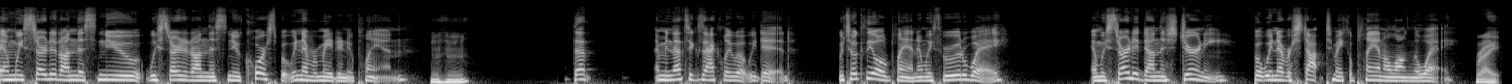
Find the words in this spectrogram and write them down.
and we started on this new, we started on this new course, but we never made a new plan. Mm-hmm. That, I mean, that's exactly what we did. We took the old plan and we threw it away, and we started down this journey, but we never stopped to make a plan along the way. right.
